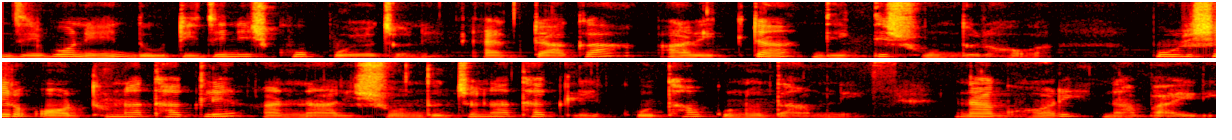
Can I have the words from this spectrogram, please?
জীবনে দুটি জিনিস খুব প্রয়োজন, এক টাকা আর একটা দেখতে সুন্দর হওয়া। পুরুষের অর্থ না থাকলে আর নারীর সৌন্দর্য না থাকলে কোথাও কোনো দাম নেই, না ঘরে, না বাইরে।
